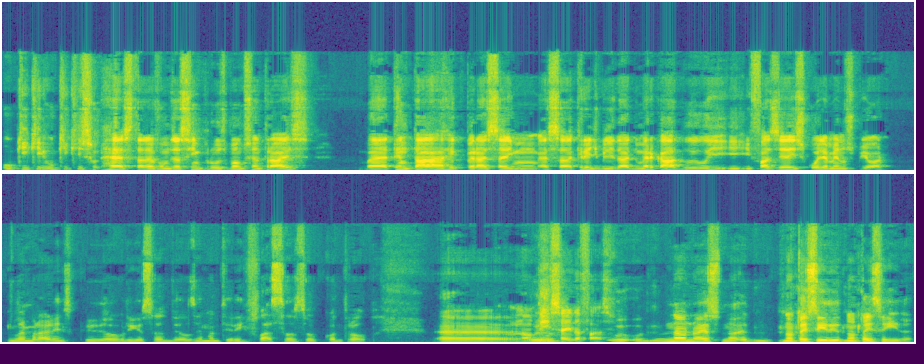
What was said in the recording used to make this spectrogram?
O que, que o que, que resta, né? Vamos dizer assim, para os bancos centrais é, tentar recuperar essa, essa credibilidade do mercado e, e fazer a escolha menos pior lembrarem-se que a obrigação deles é manter a inflação sob controle. Uh, não os, tem saída fácil. O, o, não, não é não, não tem saída, não tem saída.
